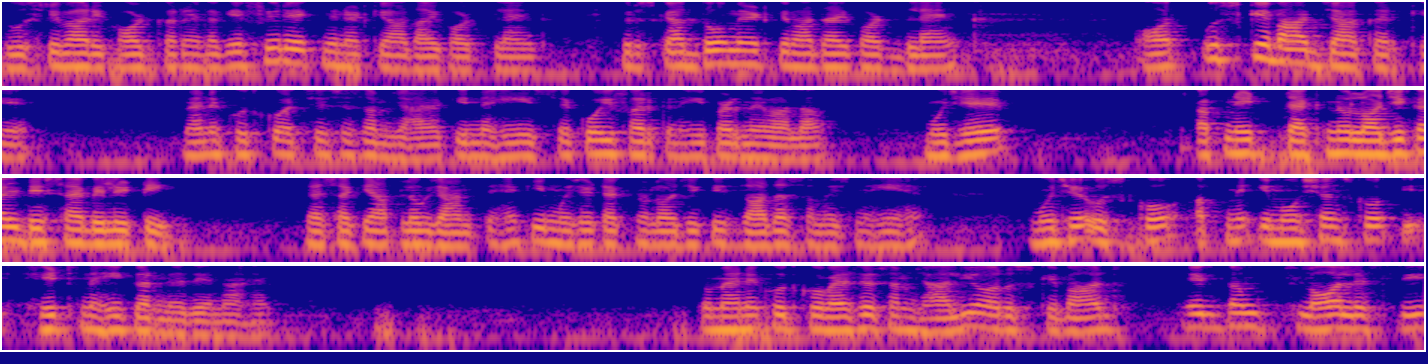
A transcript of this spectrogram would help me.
दूसरी बार रिकॉर्ड करने लगे, फिर एक मिनट के बाद आई गॉट ब्लैंक फिर उसके बाद दो मिनट के बाद आई गॉट ब्लैंक और उसके बाद जा कर के मैंने खुद को अच्छे से समझाया कि नहीं, इससे कोई फ़र्क नहीं पड़ने वाला। मुझे अपनी टेक्नोलॉजिकल डिसेबिलिटी जैसा कि आप लोग जानते हैं कि मुझे टेक्नोलॉजी की ज़्यादा समझ नहीं है, मुझे उसको अपने इमोशंस को हिट नहीं करने देना है। तो मैंने खुद को वैसे समझा लिया और उसके बाद एकदम फ्लॉलेसली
